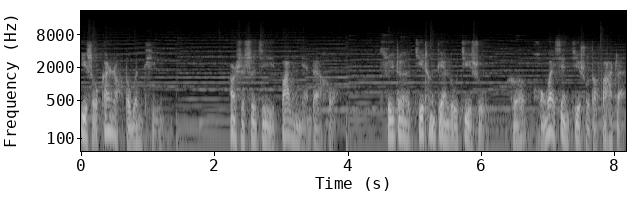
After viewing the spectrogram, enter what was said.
易受干扰的问题。20世纪80年代后。随着集成电路技术和红外线技术的发展，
